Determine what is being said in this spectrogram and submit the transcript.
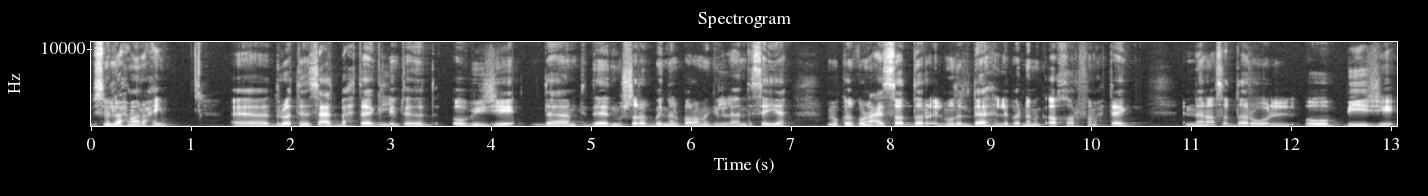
بسم الله الرحمن الرحيم. آه، دلوقتي أنا ساعات بحتاج لامتداد OBJ ده امتداد مشترك بين البرامج الهندسية. ممكن أكون عايز أصدر الموديل ده لبرنامج آخر فمحتاج إن أنا أصدره ال OBJ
